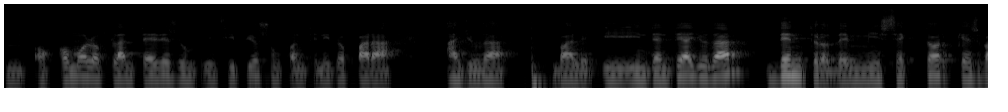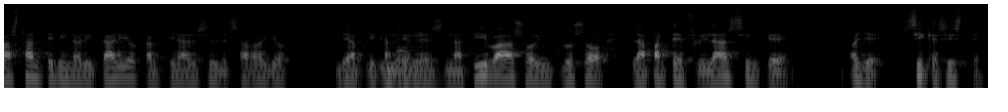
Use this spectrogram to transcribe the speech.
mm, o cómo lo planteé desde un principio es un contenido para ayudar, ¿vale? Y intenté ayudar dentro de mi sector, que es bastante minoritario, que al final es el desarrollo de aplicaciones nativas o incluso la parte de freelancing, que oye, sí que existe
